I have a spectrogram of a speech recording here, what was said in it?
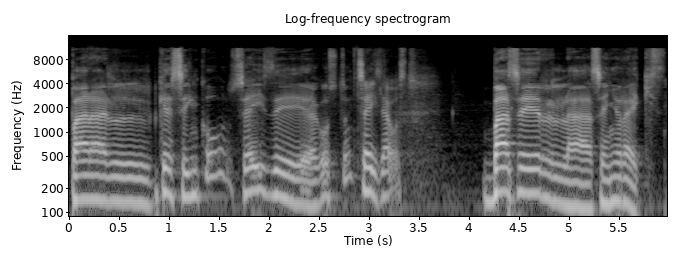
para el, ¿qué? ¿5? ¿6 de agosto? 6 de agosto. Va a ser la señora X.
